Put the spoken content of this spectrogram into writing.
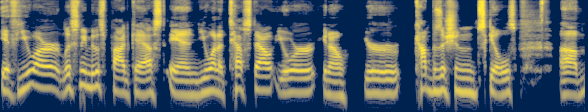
if you are listening to this podcast and you want to test out your, you know, your composition skills, um,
